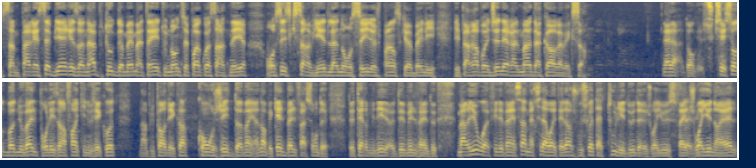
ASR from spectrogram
ça me paraissait bien raisonnable plutôt que demain matin, tout le monde ne sait pas à quoi s'en tenir. On sait ce qui s'en vient de l'annoncer. Je pense que ben, les, les parents vont être généralement d'accord avec ça. Voilà, donc succession de bonnes nouvelles pour les enfants qui nous écoutent. Dans la plupart des cas, congé demain. Ah non, mais quelle belle façon de, de terminer 2022. Euh, Mario, euh, Philippe Vincent, merci d'avoir été là. Je vous souhaite à tous les deux de joyeuses fêtes, joyeux Noël,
